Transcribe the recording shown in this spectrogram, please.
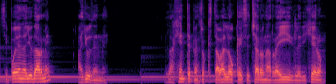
Si pueden ayudarme, ayúdenme. La gente pensó que estaba loca y se echaron a reír y le dijeron,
